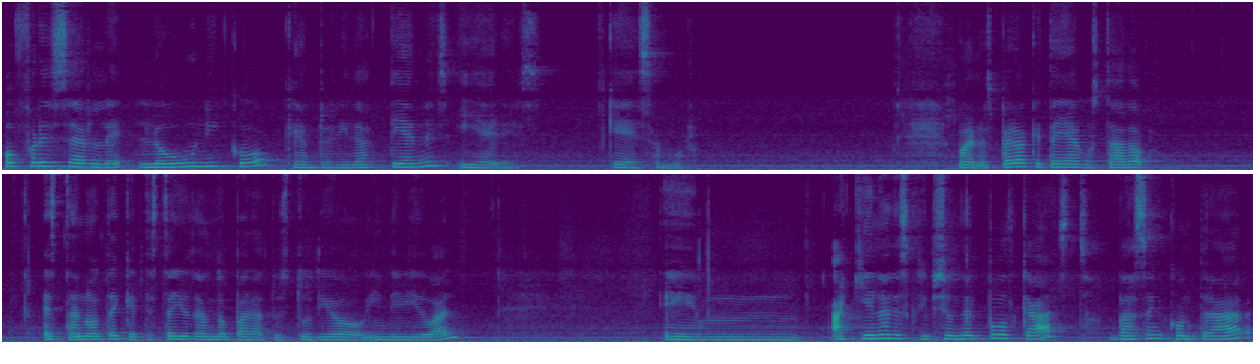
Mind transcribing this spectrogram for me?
ofrecerle lo único que en realidad tienes y eres, que es amor. Bueno, espero que te haya gustado esta nota y que te esté ayudando para tu estudio individual. Em, aquí en la descripción del podcast vas a encontrar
